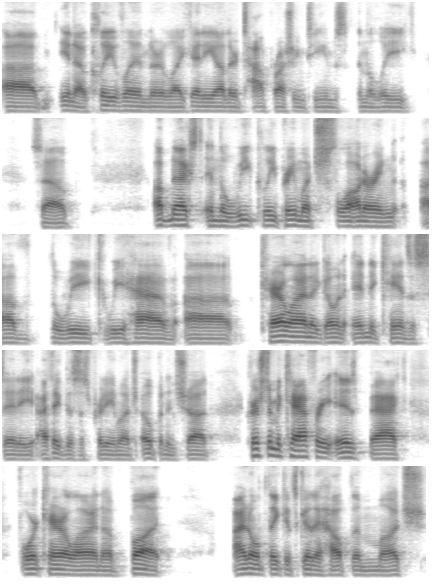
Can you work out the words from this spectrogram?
um, you know, Cleveland or like any other top rushing teams in the league. So up next in the weekly, pretty much slaughtering of the week, we have uh, Carolina going into Kansas City. I think this is pretty much open and shut. Christian McCaffrey is back for Carolina, but I don't think it's going to help them much.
